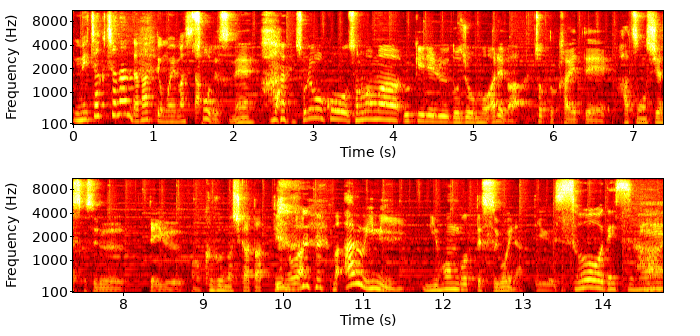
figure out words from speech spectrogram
めちゃくちゃなんだなって思いました。そうですね。はいまあ、それをこう、そのまま受け入れる土壌もあれば、ちょっと変えて発音しやすくするっていう、この工夫の仕方っていうのは、まあ、ある意味、日本語ってすごいなっていう。そうですね。は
